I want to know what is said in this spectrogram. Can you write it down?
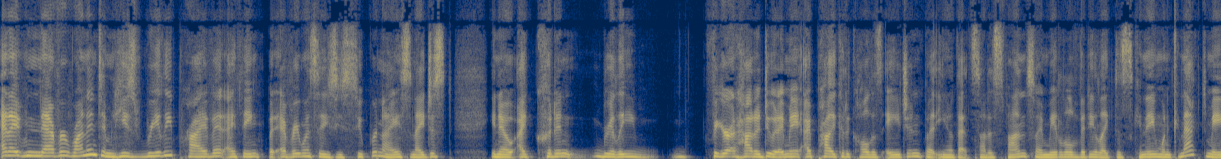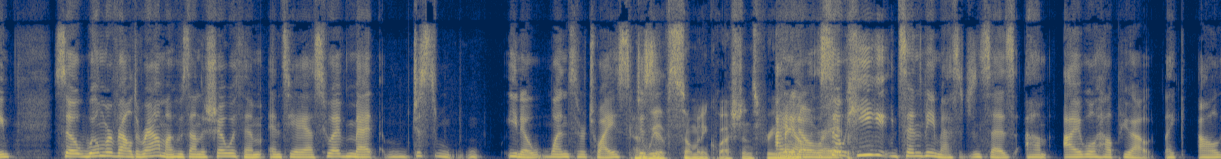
and I've never run into him. He's really private, I think, but everyone says he's super nice. And I just, you know, I couldn't really figure out how to do it. I mean, I probably could have called his agent, but you know, that's not as fun. So I made a little video like, does can anyone connect me? So Wilmer Valderrama, who's on the show with him, NCIS, who I've met just you know once or twice. God, just we have so many questions for you. I know. know, right? So he sends me a message and says, um, "I will help you out. Like I'll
